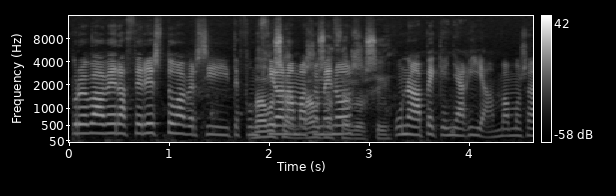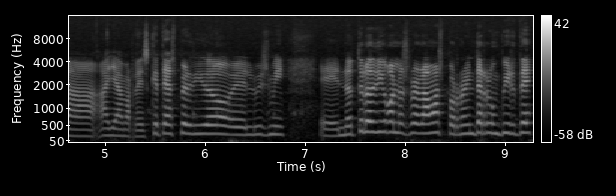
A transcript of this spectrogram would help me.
prueba a ver hacer esto, a ver si te funciona más o menos una pequeña guía, vamos a, a llamarles. ¿Qué te has perdido, eh, Luismi? Eh, no te lo digo en los programas por no interrumpirte,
